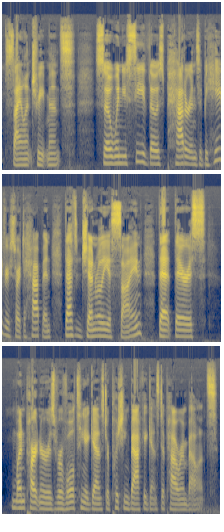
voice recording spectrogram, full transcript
silent treatments. So when you see those patterns of behavior start to happen, that's generally a sign that there's one partner is revolting against or pushing back against a power imbalance.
